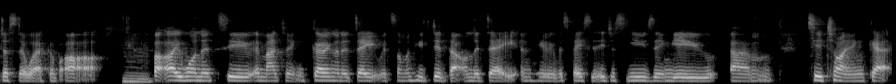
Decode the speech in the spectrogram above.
just a work of art mm. but i wanted to imagine going on a date with someone who did that on the date and who was basically just using you um, to try and get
